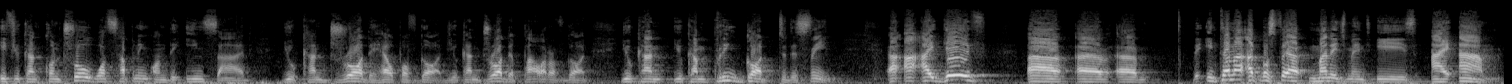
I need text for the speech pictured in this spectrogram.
if you can control what's happening on the inside, you can draw the help of God. You can draw the power of God. You can you can bring God to the scene. I, I gave uh, uh, um, the internal atmosphere management is I am.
